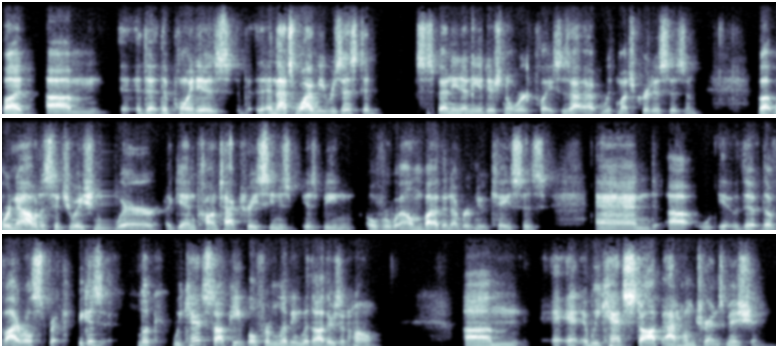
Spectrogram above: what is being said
But um, the, the point is, and that's why we resisted suspending any additional workplaces uh, with much criticism but we're now at a situation where, again, contact tracing is, is being overwhelmed by the number of new cases. And uh, the, the viral spread, because look, we can't stop people from living with others at home. Um, and we can't stop at home transmission.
